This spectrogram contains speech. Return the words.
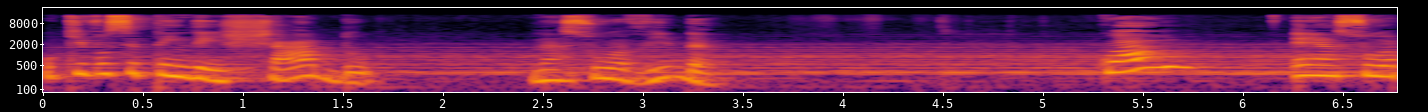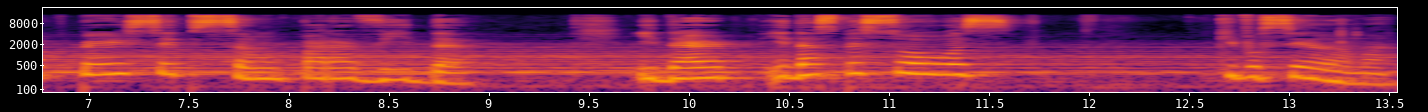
O que você tem deixado na sua vida? Qual é a sua percepção para a vida e, dar, e das pessoas que você ama?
